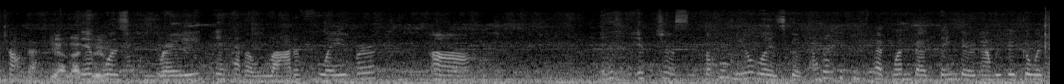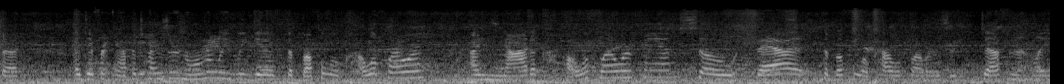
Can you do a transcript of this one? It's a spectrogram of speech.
Chimichanga. Yeah, that it too. was great. It had a lot of flavor. Um, it, it just the whole meal was good. I don't think we had one bad thing there. Now we did go with a, a different appetizer. Normally we get the buffalo cauliflower. I'm not a cauliflower fan, so that the buffalo cauliflower is definitely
